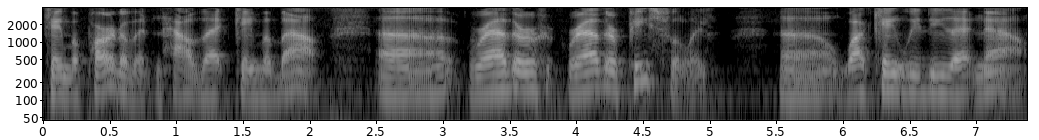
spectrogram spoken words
came a part of it, and how that came about? Uh, rather rather peacefully. Uh, why can't we do that now?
